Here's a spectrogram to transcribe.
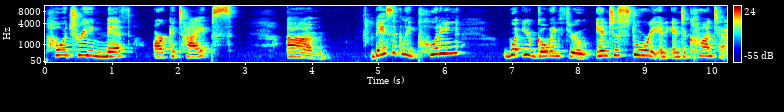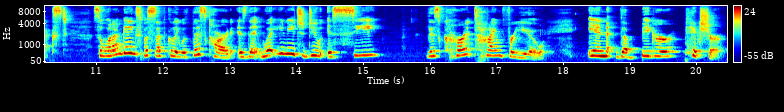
poetry, myth, archetypes um, basically putting what you're going through into story and into context. So, what I'm getting specifically with this card is that what you need to do is see this current time for you in the bigger picture.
